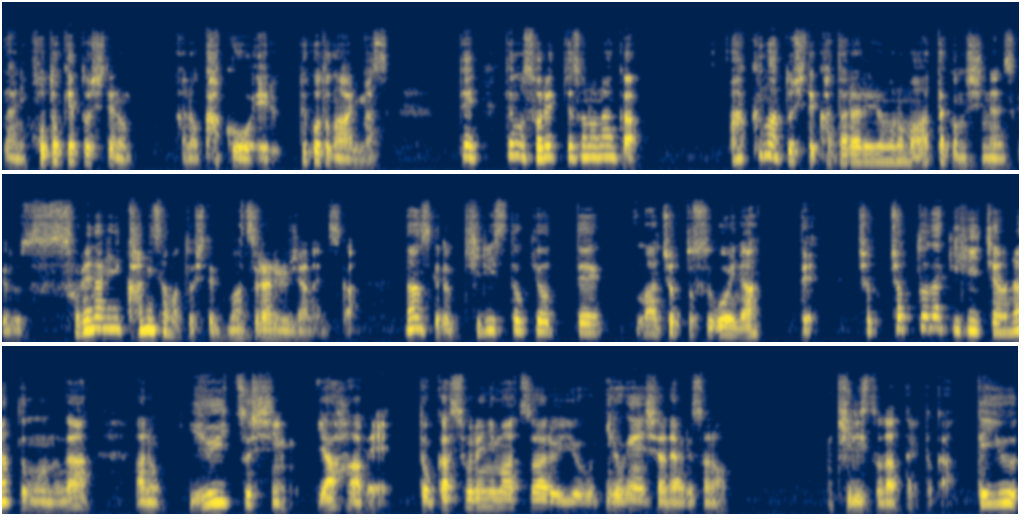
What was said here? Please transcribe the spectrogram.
何、仏としてのあの格を得るってことがあります。で、でもそれってそのなんか、悪魔として語られるものもあったかもしれないですけど、それなりに神様として祀られるじゃないですか。なんですけど、キリスト教って、まあちょっとすごいなって、ちょ、ちょっとだけ引いちゃうなと思うのが、あの、唯一神、ヤハベとか、それにまつわる預言者であるその、キリストだったりとかっていう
